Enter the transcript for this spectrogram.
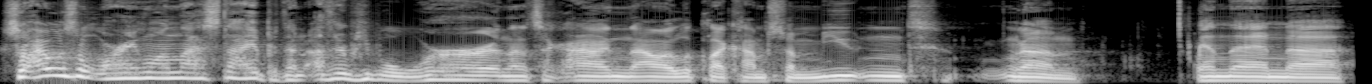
So I wasn't wearing one last night, but then other people were, and then it's like ah, now I look like I'm some mutant. Um, and then uh,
